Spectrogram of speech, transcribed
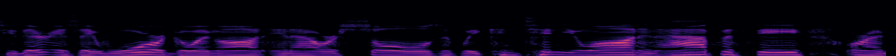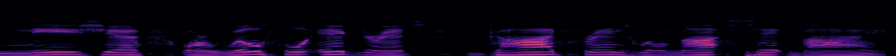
See, there is a war going on in our souls. If we continue on in apathy or amnesia or willful ignorance, God, friends, will not sit by.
